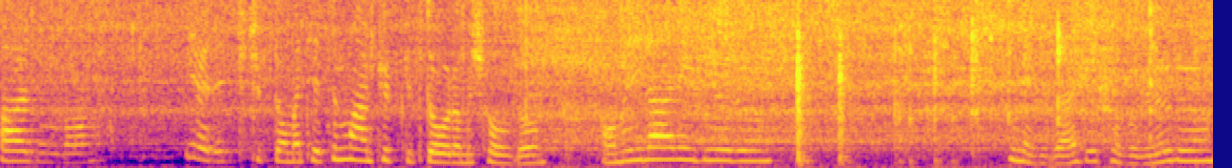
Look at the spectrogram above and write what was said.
Ardından bir adet küçük domatesim var küp küp doğramış olduğum. Onu ilave ediyorum. Yine güzelce kavuruyorum.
